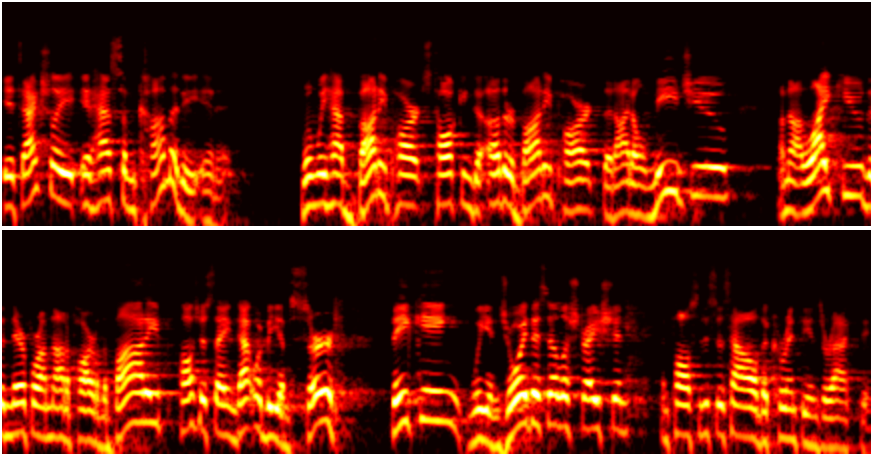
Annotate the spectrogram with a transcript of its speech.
it's actually, it has some comedy in it. When we have body parts talking to other body parts that I don't need you, I'm not like you, then therefore I'm not a part of the body. Paul's just saying that would be absurd thinking. We enjoy this illustration. And Paul says, This is how the Corinthians are acting.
